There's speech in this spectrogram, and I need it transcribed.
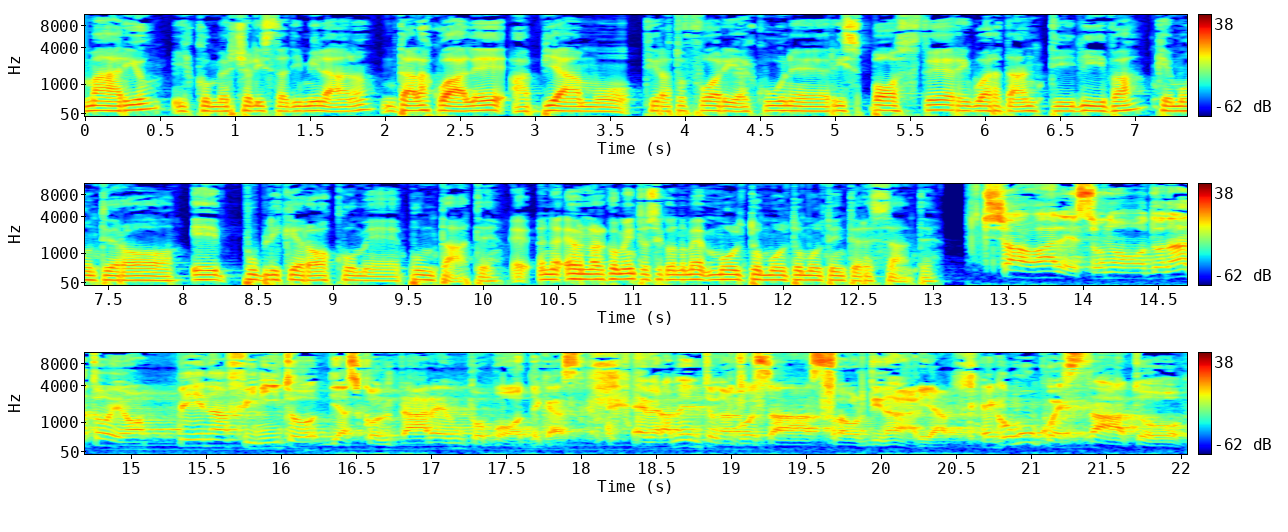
Mario, il commercialista di Milano, dalla quale abbiamo tirato fuori alcune risposte riguardanti l'IVA che monterò e pubblicherò come puntate. È un argomento secondo me molto molto molto interessante. Ciao Ale, sono Donato e ho appena finito di ascoltare un tuo podcast. È veramente una cosa straordinaria e comunque è stato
